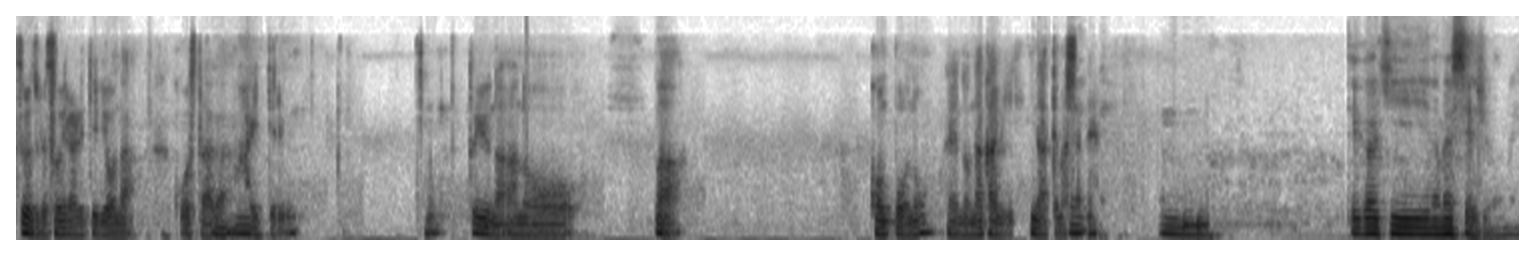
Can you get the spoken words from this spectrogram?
それぞれ添えられているようなコースターが入ってる、うん、というようなあのまあ梱包のの中身になってましたね。うん、手書きのメッセージもね、も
